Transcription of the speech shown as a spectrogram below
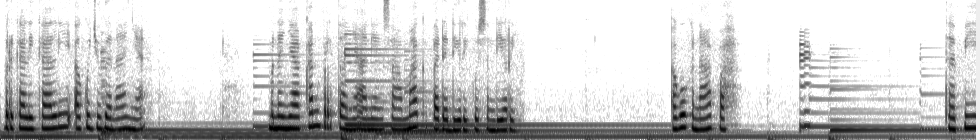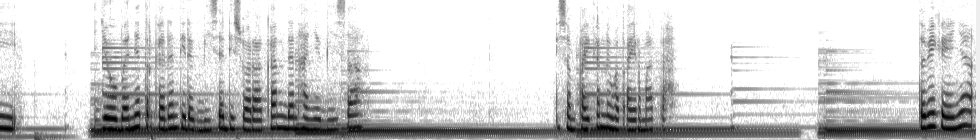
Berkali-kali aku juga nanya, menanyakan pertanyaan yang sama kepada diriku sendiri. Aku kenapa? Tapi jawabannya terkadang tidak bisa disuarakan dan hanya bisa disampaikan lewat air mata. Tapi kayaknya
